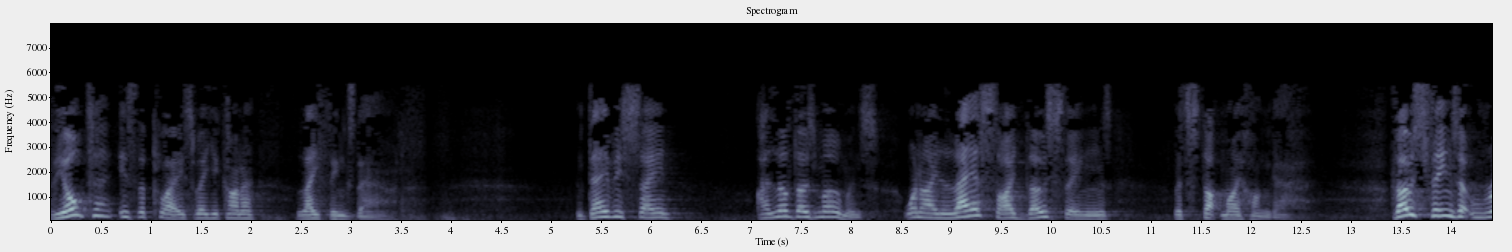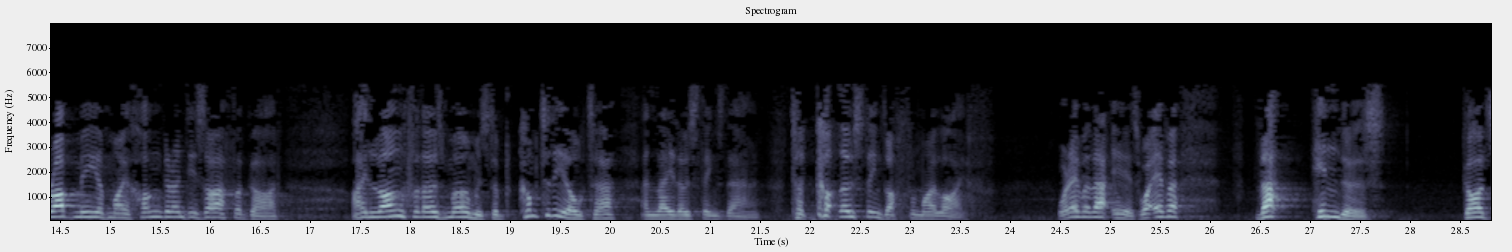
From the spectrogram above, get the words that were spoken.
The altar is the place where you kind of lay things down. And David's saying, I love those moments when I lay aside those things that stop my hunger. Those things that rob me of my hunger and desire for God, I long for those moments to come to the altar and lay those things down, to cut those things off from my life. Whatever that is, whatever that hinders God's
